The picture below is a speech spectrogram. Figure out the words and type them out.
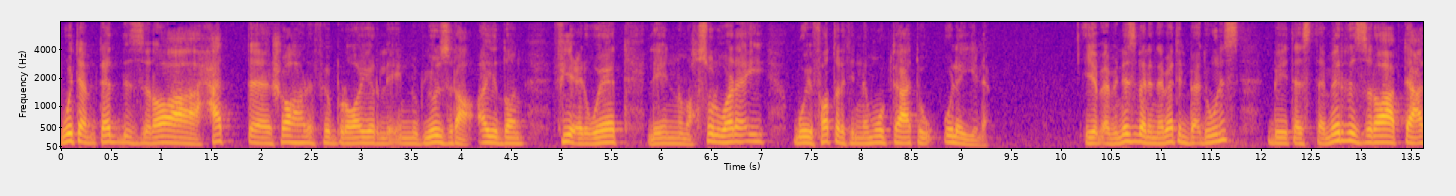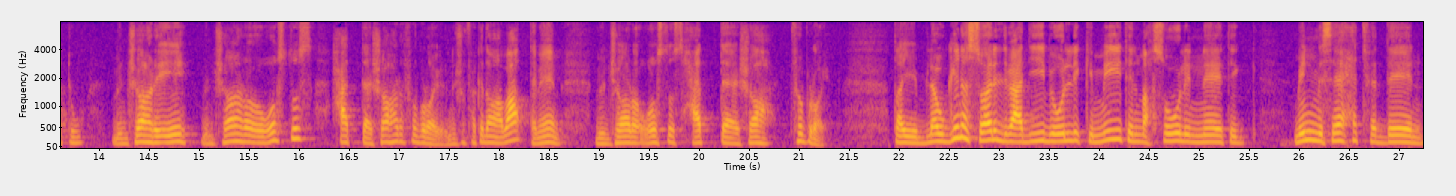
وتمتد الزراعة حتى شهر فبراير لأنه بيزرع أيضا في عروات لأنه محصول ورقي وفترة النمو بتاعته قليلة. يبقى بالنسبة لنبات البقدونس بتستمر الزراعة بتاعته من شهر إيه؟ من شهر أغسطس حتى شهر فبراير، نشوفها كده مع بعض، تمام، من شهر أغسطس حتى شهر فبراير. طيب لو جينا السؤال اللي بعديه بيقول لي كمية المحصول الناتج من مساحة فدان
